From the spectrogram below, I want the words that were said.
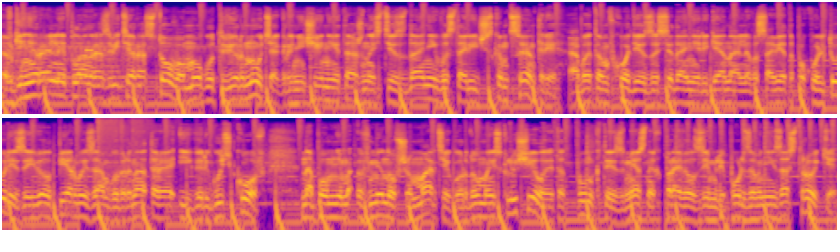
В генеральный план развития Ростова могут вернуть ограничение этажности зданий в историческом центре. Об этом в ходе заседания регионального совета по культуре заявил первый замгубернатора Игорь Гуськов. Напомним, в минувшем марте Гордума исключила этот пункт из местных правил землепользования и застройки.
